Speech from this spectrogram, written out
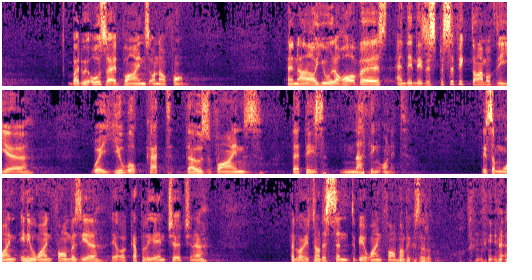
But we also had vines on our farm. And now you would harvest, and then there's a specific time of the year where you will cut those vines that there's nothing on it. There's some wine, any wine farmers here? There are a couple here in church, you know. Don't worry, it's not a sin to be a wine farmer because of, you know.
